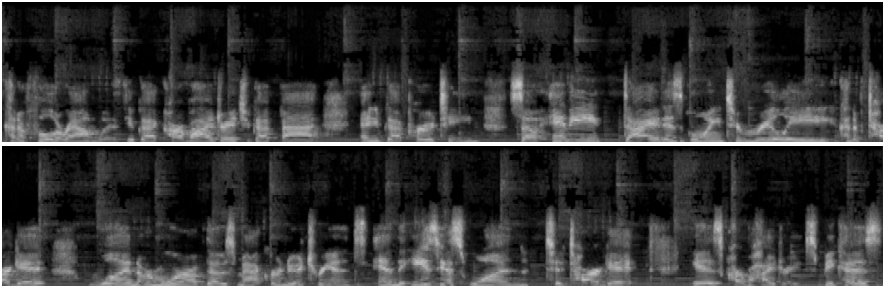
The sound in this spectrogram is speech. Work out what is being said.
kind of fool around with. You've got carbohydrates, you've got fat, and you've got protein. So any diet is going to really kind of target one or more of those macronutrients. And the easiest one to target is carbohydrates because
